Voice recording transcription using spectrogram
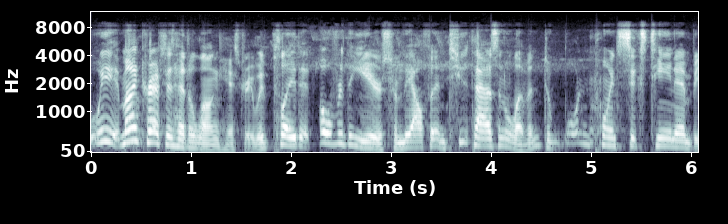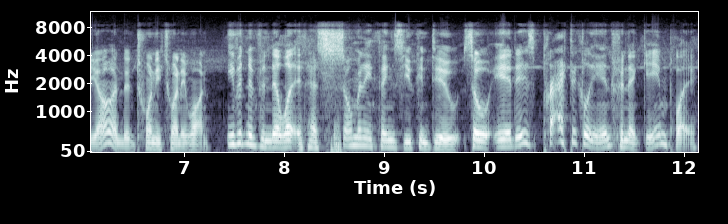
we Minecraft has had a long history. We've played it over the years from the alpha in 2011 to 1.16 and beyond in 2021. Even in vanilla, it has so many things you can do, so it is practically infinite gameplay.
